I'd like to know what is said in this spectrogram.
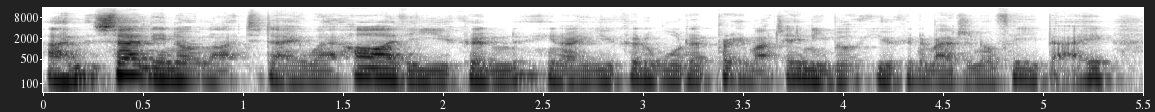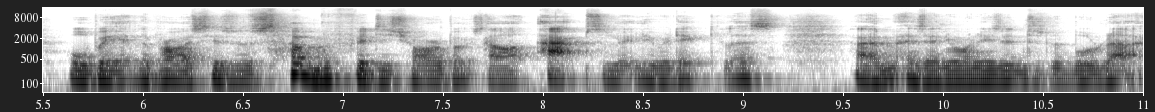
Um, certainly not like today, where either you can, you know, you can order pretty much any book you can imagine off eBay, albeit the prices of some vintage horror books are absolutely ridiculous, um, as anyone who's into them will know.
